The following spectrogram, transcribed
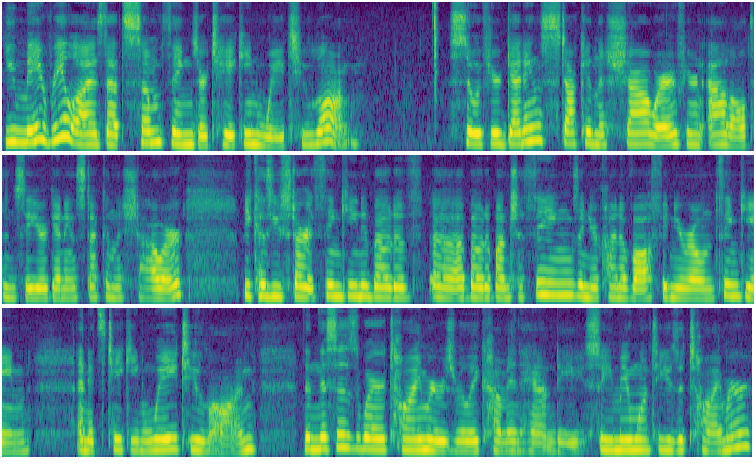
You may realize that some things are taking way too long. So if you're getting stuck in the shower, if you're an adult and say you're getting stuck in the shower because you start thinking about of uh, about a bunch of things and you're kind of off in your own thinking and it's taking way too long, then this is where timers really come in handy. So you may want to use a timer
